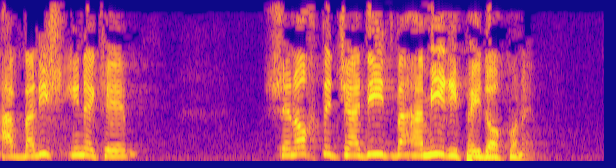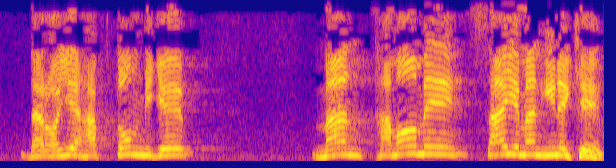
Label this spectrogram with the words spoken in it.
اولیش اینه که شناخت جدید و عمیقی پیدا کنه. در آیه هفتم میگه من تمام سعی من اینه که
